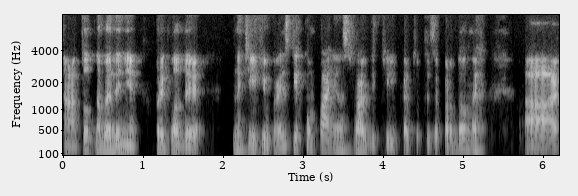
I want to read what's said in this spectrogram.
А тут наведені приклади не тільки українських компаній, насправді кілька тут і закордонних. А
